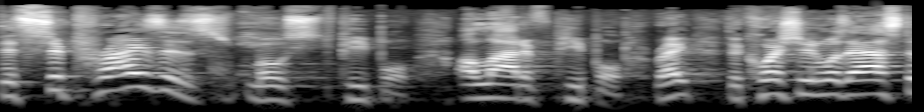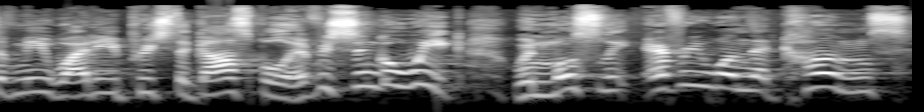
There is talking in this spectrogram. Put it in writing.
that surprises most people, a lot of people, right? The question was asked of me, why do you preach the gospel every single week when mostly everyone that comes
